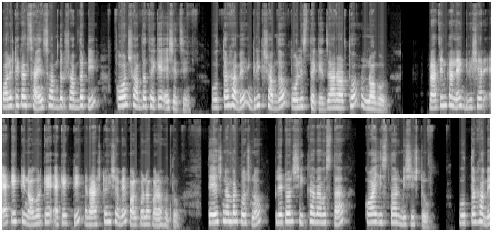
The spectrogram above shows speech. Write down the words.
পলিটিক্যাল সায়েন্স শব্দ, শব্দটি কোন শব্দ থেকে এসেছে? উত্তর হবে গ্রিক শব্দ পোলিস থেকে, যার অর্থ নগর। প্রাচীনকালে গ্রীসের এক একটি নগরকে এক একটি রাষ্ট্র হিসেবে কল্পনা করা হতো। তেইশ নম্বর প্রশ্ন, প্লেটোর শিক্ষা ব্যবস্থা কয় স্তর বিশিষ্ট? উত্তর হবে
